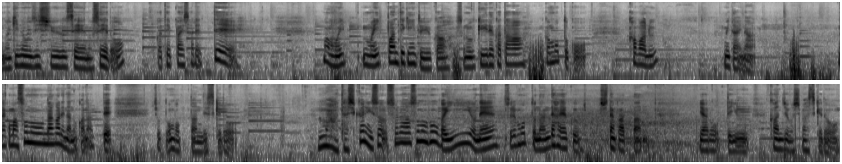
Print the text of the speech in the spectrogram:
その技能実習生の制度が撤廃されて、まあ、もうまあ、一般的にというかその受け入れ方がもっとこう変わるみたいななんかまあその流れなのかなってちょっと思ったんですけどまあ確かにそそれはその方がいいよね。それもっとなんで早くしなかったんやろうっていう感じもしますけど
